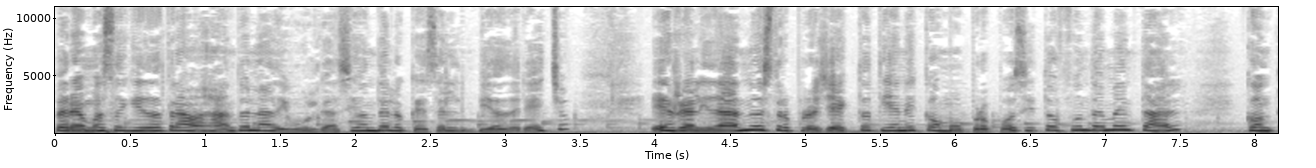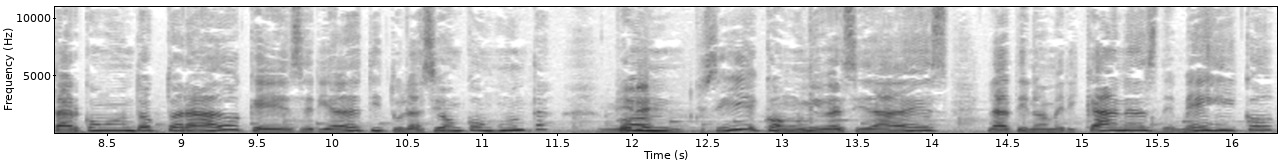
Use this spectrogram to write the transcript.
pero hemos seguido trabajando en la divulgación de lo que es el bioderecho. En realidad nuestro proyecto tiene como propósito fundamental contar con un doctorado que sería de titulación conjunta con, sí, con universidades latinoamericanas, de México,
